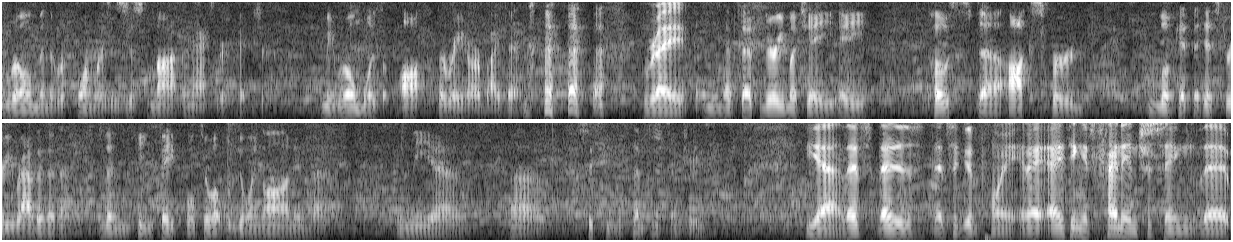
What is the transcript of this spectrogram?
Rome and the reformers is just not an accurate picture. I mean, Rome was off the radar by then. Right. I mean, that's that's very much a, a post uh, Oxford look at the history rather than a, than being faithful to what was going on in the in the uh, uh, 16th and 17th centuries. Yeah, that's that is that's a good point. and I, I think it's kind of interesting that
